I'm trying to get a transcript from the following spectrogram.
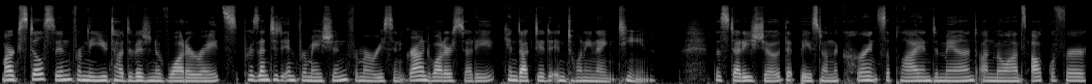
Mark Stilson from the Utah Division of Water Rights presented information from a recent groundwater study conducted in 2019. The study showed that based on the current supply and demand on Moab's aquifer,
